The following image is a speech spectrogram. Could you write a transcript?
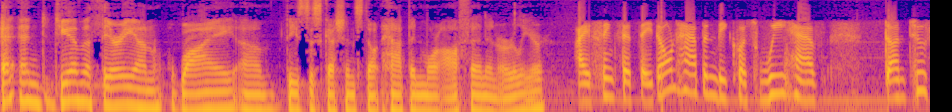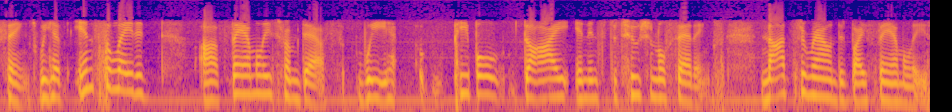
And, and do you have a theory on why um, these discussions don't happen more often and earlier? I think that they don't happen because we have done two things. We have insulated uh, families from death. We people die in institutional settings, not surrounded by families,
